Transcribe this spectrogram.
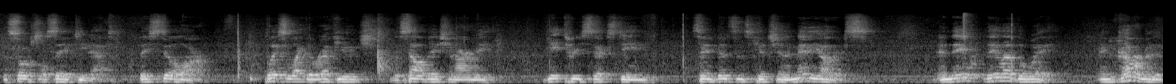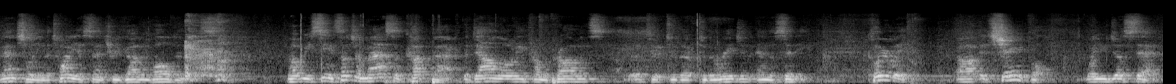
the social safety net. They still are. Places like the Refuge, the Salvation Army, Gate 316, St. Vincent's Kitchen, and many others. And they, they led the way. And government eventually in the 20th century got involved in this. But we've seen such a massive cutback, the downloading from the province uh, to, to, the, to the region and the city. Clearly, uh, it's shameful what you just said,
